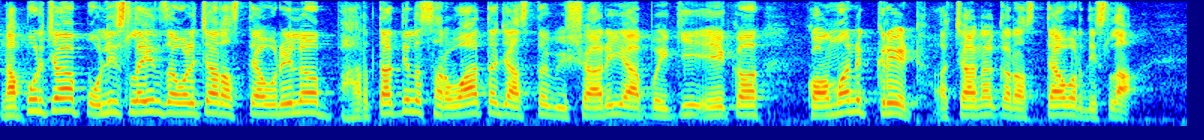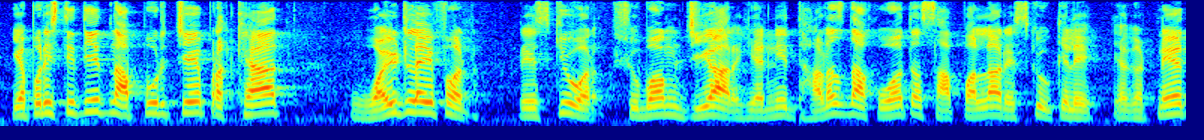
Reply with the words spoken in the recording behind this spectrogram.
नागपूरच्या पोलीस लाईन जवळच्या रस्त्यावरील भारतातील सर्वात जास्त विषारी यापैकी एक कॉमन क्रेट अचानक रस्त्यावर दिसला. या परिस्थितीत नागपूरचे प्रख्यात wild lifer rescuer Shubham G R यांनी धाडस दाखवत सापाला रेस्क्यू केले. या घटनेत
